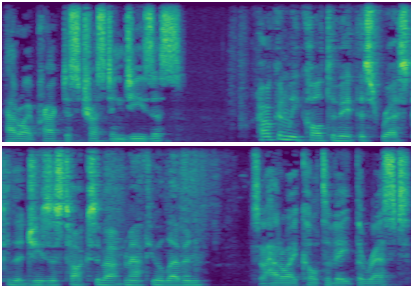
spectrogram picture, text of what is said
how do I practice trusting Jesus? How can we cultivate this rest that Jesus talks about in Matthew 11? So how do I cultivate the rest?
